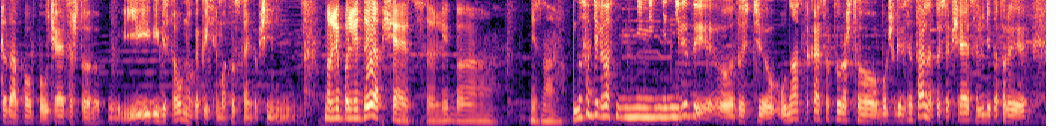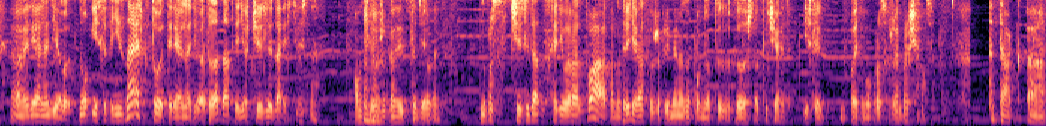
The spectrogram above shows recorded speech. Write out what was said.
тогда получается, что и, и без того много писем, а то станет вообще не... Ну, либо лиды общаются, либо не знаю. На самом деле у нас не, не, не, не лиды. То есть у нас такая структура, что больше горизонтально, то есть общаются люди, которые э, реально делают. Но если ты не знаешь, кто это реально делает, тогда да, ты идешь через лида, естественно. А он угу. тебе уже говорит, кто делает. Ну, просто через лида ты сходил раз-два, а там на третий раз ты уже примерно запомнил, кто, кто за что отвечает, если по этому вопросу уже обращался. Так, а,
